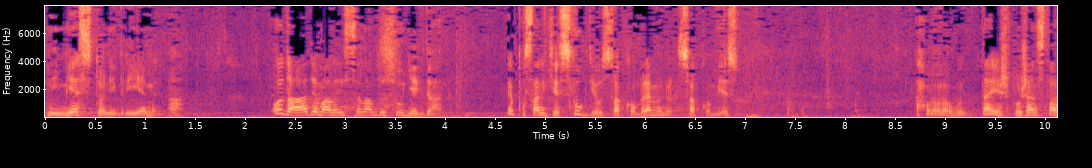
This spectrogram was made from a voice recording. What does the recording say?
Ni mjesto, ni vrijeme. A. Od Adem, ali do sudnjeg dana. E, poslanik je svugdje, u svakom vremenu, na svakom mjestu. Daješ božanstva,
